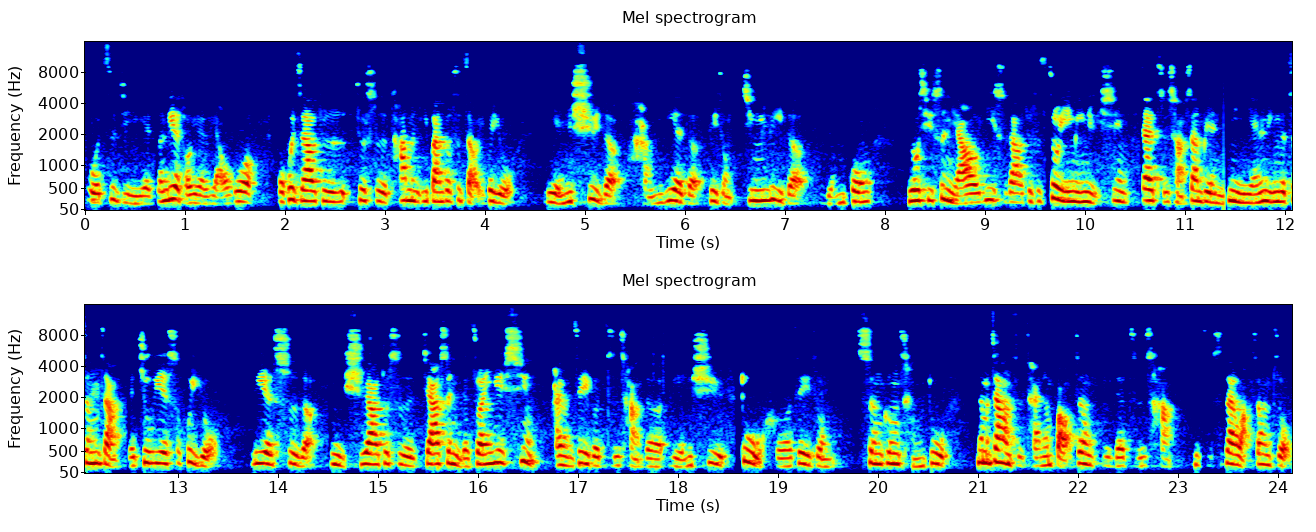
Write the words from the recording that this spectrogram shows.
我自己也跟猎头也聊过，我会知道，就是就是他们一般都是找一个有连续的行业的这种经历的员工，尤其是你要意识到，就是作为一名女性在职场上边，你年龄的增长，你的就业是会有劣势的，你需要就是加深你的专业性，还有这个职场的连续度和这种。深耕程度，那么这样子才能保证你的职场一直是在往上走。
